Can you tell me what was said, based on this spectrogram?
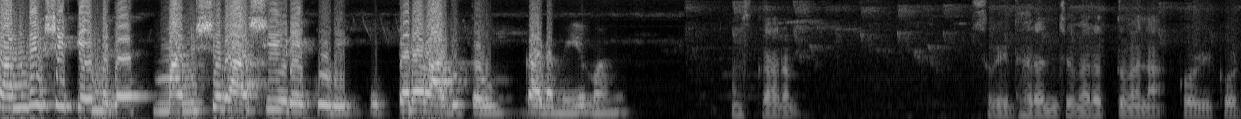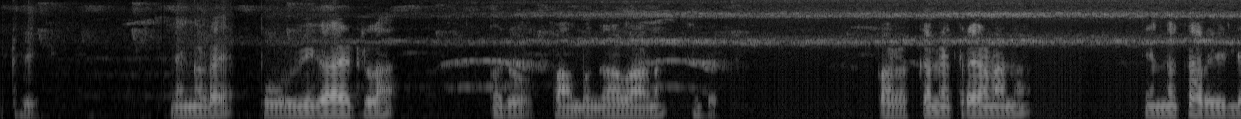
സംരക്ഷിക്കേണ്ടത് മനുഷ്യരാശിയുടെ കൂടി ഉത്തരവാദിത്വവും കടമയുമാണ്. നമസ്കാരം. ശ്രീധരൻ ചുമരത്തുമന കോഴിക്കോട്ടിൽ ഞങ്ങളുടെ പൂർവികമായിട്ടുള്ള ഒരു പാമ്പുങ്കാവാണ് ഇത്. പഴക്കം എത്രയാണെന്ന് ഞങ്ങൾക്കറിയില്ല.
